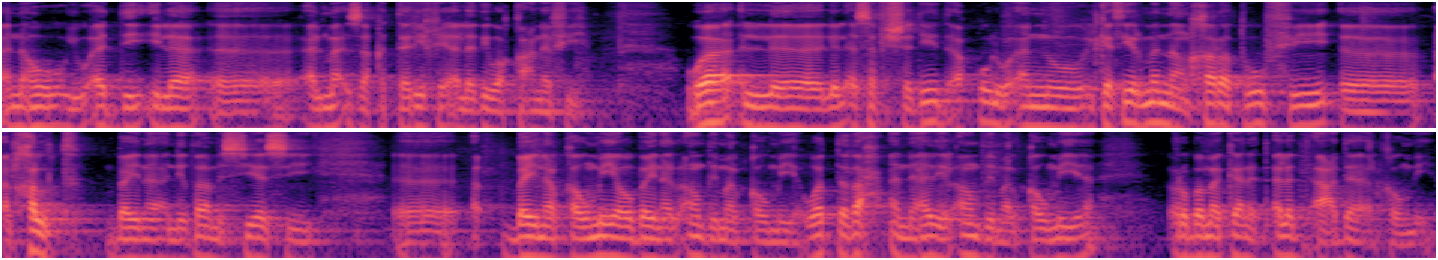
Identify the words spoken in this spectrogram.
أنه يؤدي إلى المأزق التاريخي الذي وقعنا فيه. وللأسف الشديد أقول أنه الكثير منا انخرطوا في الخلط بين النظام السياسي بين القومية وبين الأنظمة القومية. واتضح أن هذه الأنظمة القومية ربما كانت ألد أعداء القومية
